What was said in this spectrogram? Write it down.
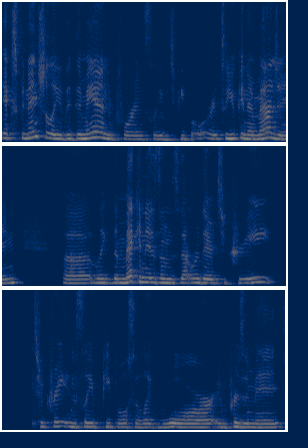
exponentially the demand for enslaved people, right? So you can imagine uh, like the mechanisms that were there to create to create enslaved people. So like war, imprisonment,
